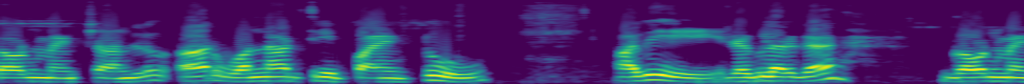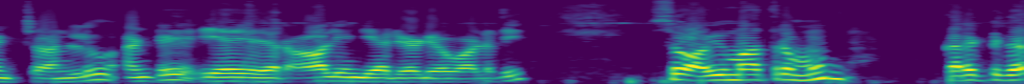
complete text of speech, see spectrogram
government channel or one not three point two అవి రెగ్యులర్గా గవర్నమెంట్ ఛానల్ అంటే ఏఆర్ ఆల్ ఇండియా రేడియో వాళ్ళది. సో అవి మాత్రము కరెక్ట్గా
